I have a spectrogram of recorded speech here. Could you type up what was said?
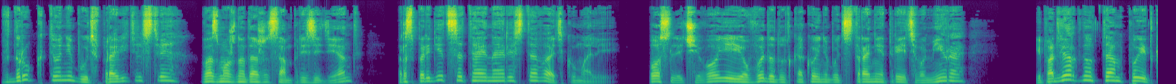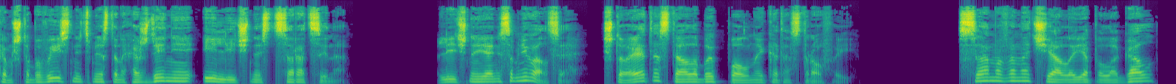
вдруг кто-нибудь в правительстве, возможно, даже сам президент, распорядится тайно арестовать Кумали, после чего ее выдадут какой-нибудь стране третьего мира и подвергнут там пыткам, чтобы выяснить местонахождение и личность Сарацина. Лично я не сомневался, что это стало бы полной катастрофой. С самого начала я полагал,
